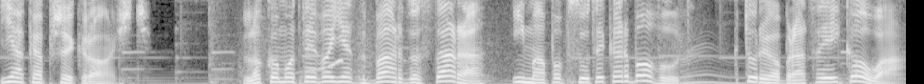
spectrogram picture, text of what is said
Jaka przykrość! Lokomotywa jest bardzo stara i ma popsuty karbowód, który obraca jej koła.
